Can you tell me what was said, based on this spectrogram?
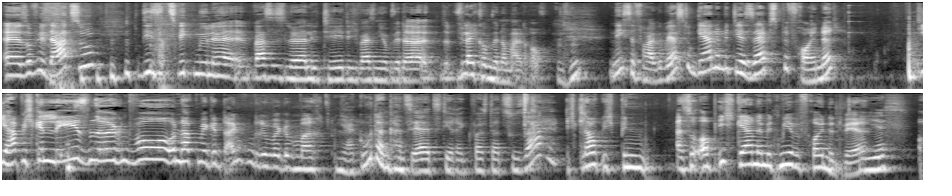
äh, so viel dazu. Diese Zwickmühle, was ist Loyalität? Ich weiß nicht, ob wir da. Vielleicht kommen wir nochmal drauf. Nächste Frage. Wärst du gerne mit dir selbst befreundet? Die habe ich gelesen irgendwo und habe mir Gedanken drüber gemacht. Ja, gut, dann kannst du ja jetzt direkt was dazu sagen. Ich glaube, ich bin, also ob ich gerne mit mir befreundet wäre. Yes. Oh,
